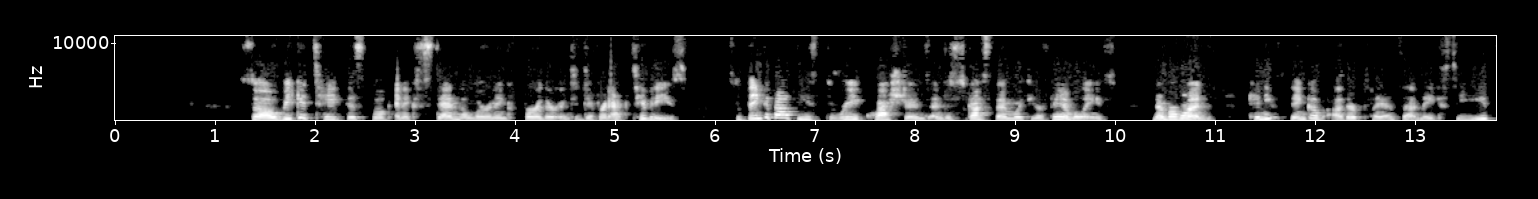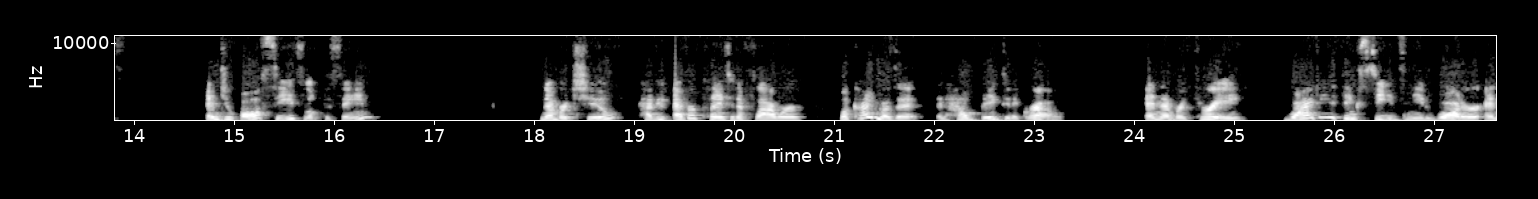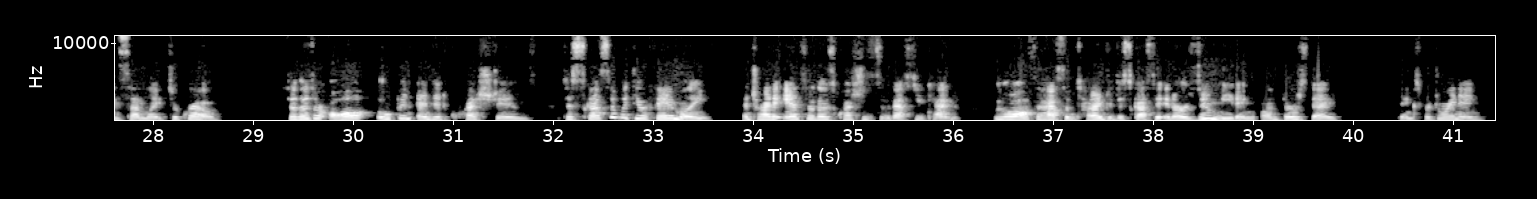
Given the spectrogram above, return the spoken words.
So we could take this book and extend the learning further into different activities. So think about these three questions and discuss them with your families. Number one, can you think of other plants that make seeds? And do all seeds look the same? Number two, have you ever planted a flower? What kind was it, and how big did it grow? And number three, why do you think seeds need water and sunlight to grow? So, those are all open ended questions. Discuss it with your family and try to answer those questions to the best you can. We will also have some time to discuss it in our Zoom meeting on Thursday. Thanks for joining.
